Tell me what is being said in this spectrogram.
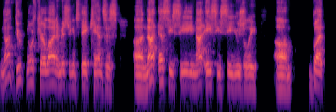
not Duke, North Carolina, Michigan State, Kansas, uh, not SEC, not ACC usually. Um, but,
